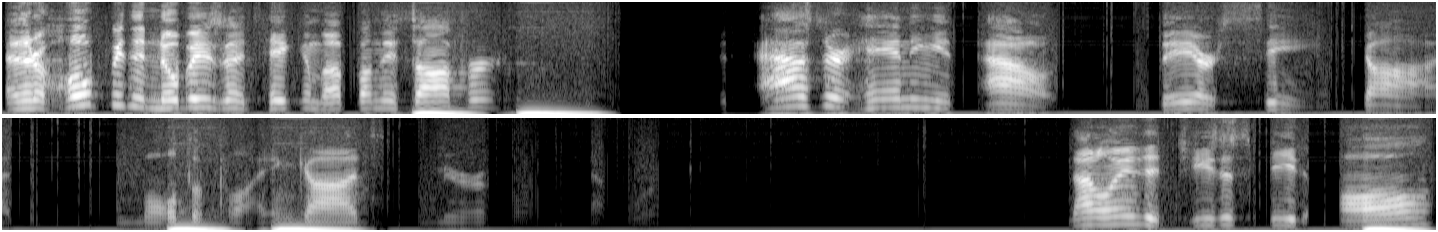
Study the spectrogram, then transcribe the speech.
And they're hoping that nobody's going to take them up on this offer. But as they're handing it out, they are seeing God multiply in God's miracle. Not only did Jesus feed all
